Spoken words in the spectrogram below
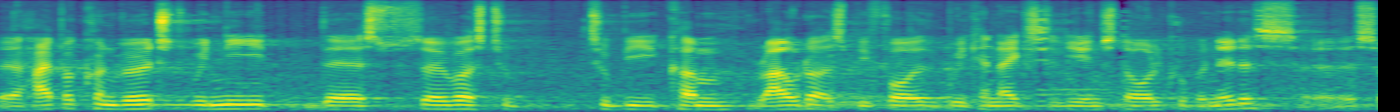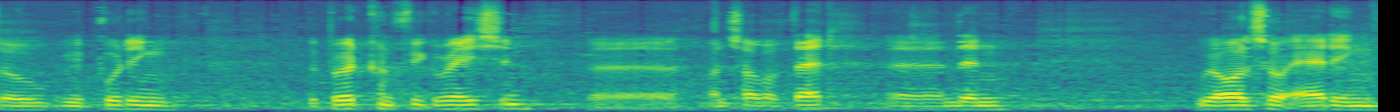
uh, hyper-converged, we need the servers to, to become routers before we can actually install Kubernetes. Uh, so we're putting the bird configuration uh, on top of that. Uh, and then we're also adding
